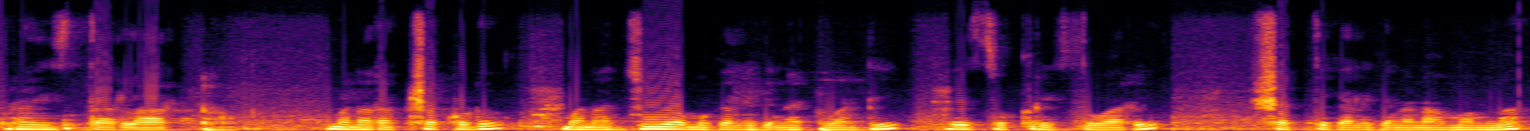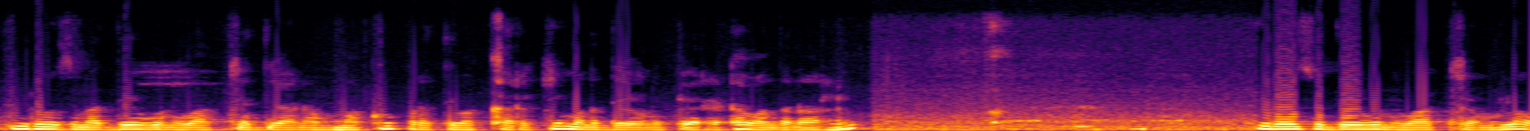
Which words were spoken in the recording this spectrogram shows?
ప్రైజ్ ద లార్డ్ మన రక్షకుడు మన జీవము కలిగినటువంటి యేసుక్రీస్తు వారి శక్తి కలిగిన నామంన ఈ రోజున దేవుని వాక్య ధ్యానమునకు ప్రతి ఒక్కరికి మన దేవుని పేరట వందనాలు. ఈరోజు దేవుని వాక్యంలో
